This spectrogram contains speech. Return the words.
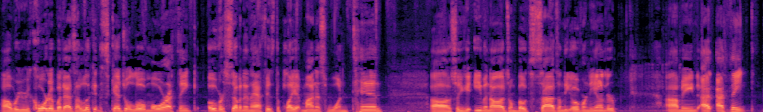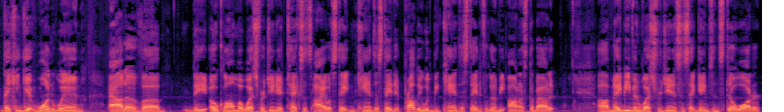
uh, we recorded, but as I look at the schedule a little more, I think over seven and a half is the play at minus 110. Uh, so you get even odds on both sides on the over and the under. I mean, I, I think they can get one win out of uh, the Oklahoma, West Virginia, Texas, Iowa State, and Kansas State. It probably would be Kansas State if we're going to be honest about it. Uh, maybe even West Virginia since that game's in Stillwater.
